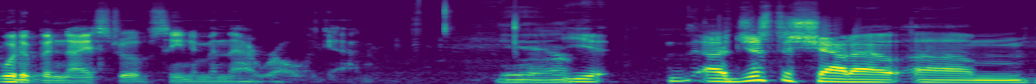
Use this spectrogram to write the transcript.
would have been nice to have seen him in that role again. Yeah. Yeah. Uh, just a shout out um,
